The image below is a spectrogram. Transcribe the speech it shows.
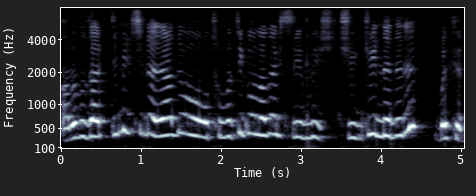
Ama bıraktığım için herhalde o otomatik olarak silmiş. Çünkü nedeni bakın.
